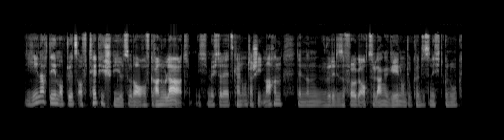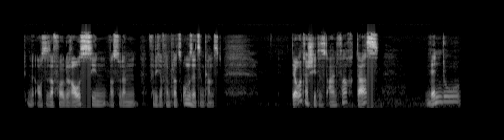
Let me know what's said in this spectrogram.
je nachdem, ob du jetzt auf Teppich spielst oder auch auf Granulat, ich möchte da jetzt keinen Unterschied machen, denn dann würde diese Folge auch zu lange gehen und du könntest nicht genug aus dieser Folge rausziehen, was du dann für dich auf dem Platz umsetzen kannst. Der Unterschied ist einfach, dass wenn du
